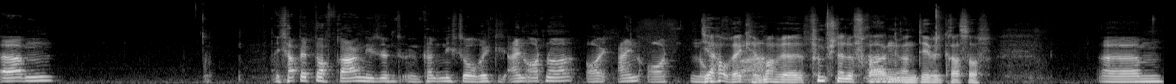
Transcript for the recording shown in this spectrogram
Ähm ich habe jetzt noch Fragen, die sind können nicht so richtig einordnen. einordnen ja, hau weg. Machen wir fünf schnelle Fragen ähm, an David Grassoff. Ähm,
